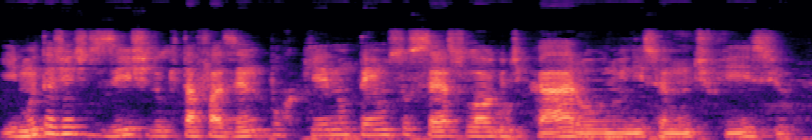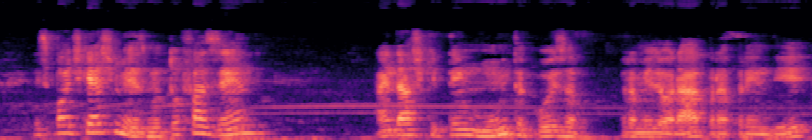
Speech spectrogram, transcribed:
E muita gente desiste do que está fazendo porque não tem um sucesso logo de cara ou no início é muito difícil. Esse podcast mesmo, eu estou fazendo, ainda acho que tem muita coisa para melhorar, para aprender.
